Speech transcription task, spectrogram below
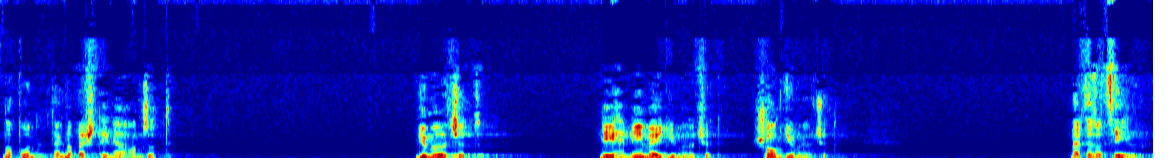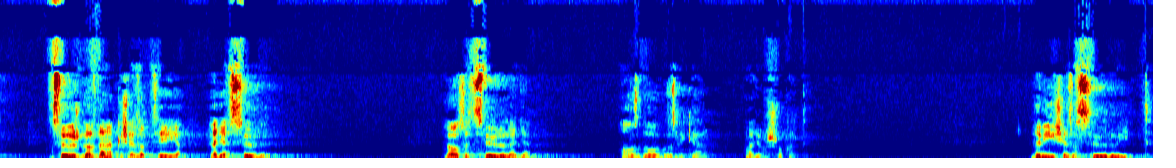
napon, tegnap estén elhangzott. Gyümölcsöt, némely gyümölcsöt, sok gyümölcsöt. Mert ez a cél. A szőlős gazdának is ez a célja. Legyen szőlő. De az, hogy szőlő legyen, ahhoz dolgozni kell. Nagyon sokat. De mi is ez a szőlő itt?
